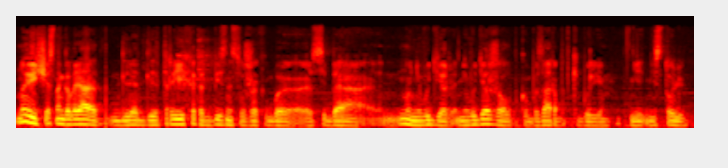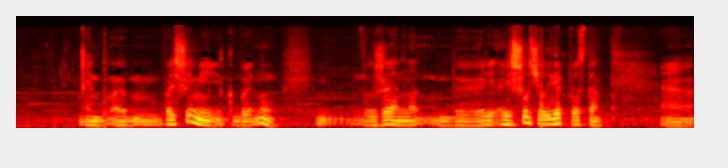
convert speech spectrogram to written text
Ну и, честно говоря, для, для троих этот бизнес уже как бы себя ну, не, выдерж, не выдерживал, как бы заработки были не, не столь э, э, большими, как бы, ну, уже решил человек просто э,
